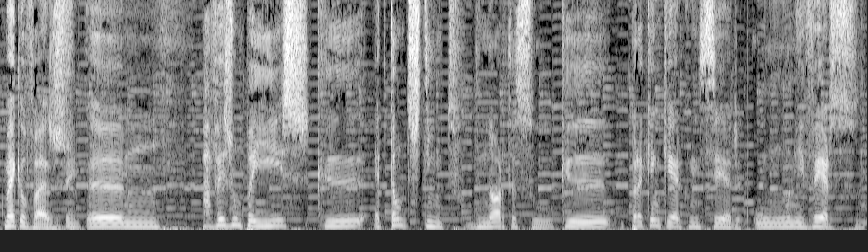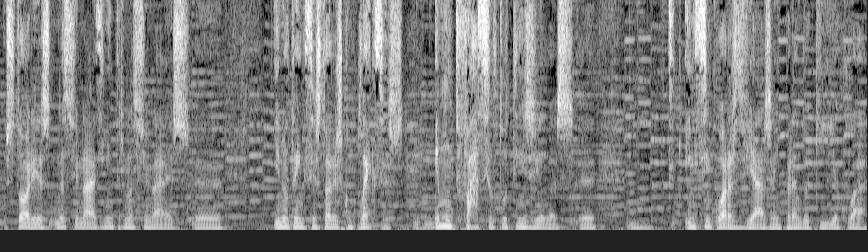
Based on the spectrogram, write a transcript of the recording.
Como é que eu vejo? Sim. Hum, pá, vejo um país que é tão distinto de norte a sul que, para quem quer conhecer um universo de histórias nacionais e internacionais, eh, e não tem que ser histórias complexas, é muito fácil tu atingi-las de- em 5 horas de viagem, parando aqui e acolá.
